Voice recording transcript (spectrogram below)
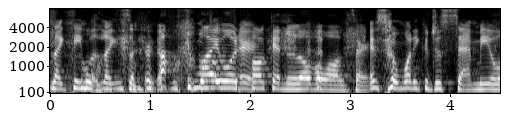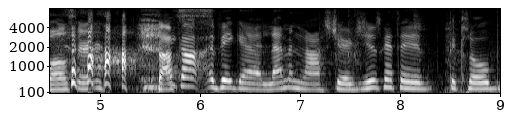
Like people like a fucking I would fucking love a waltzer. If somebody could just send me a waltzer, I that's got a big uh, lemon last year. Did you just get the the club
